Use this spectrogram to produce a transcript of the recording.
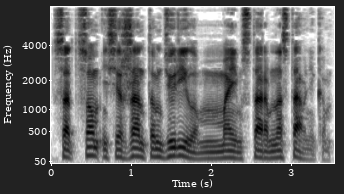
с отцом и сержантом Дюрилом, моим старым наставником.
